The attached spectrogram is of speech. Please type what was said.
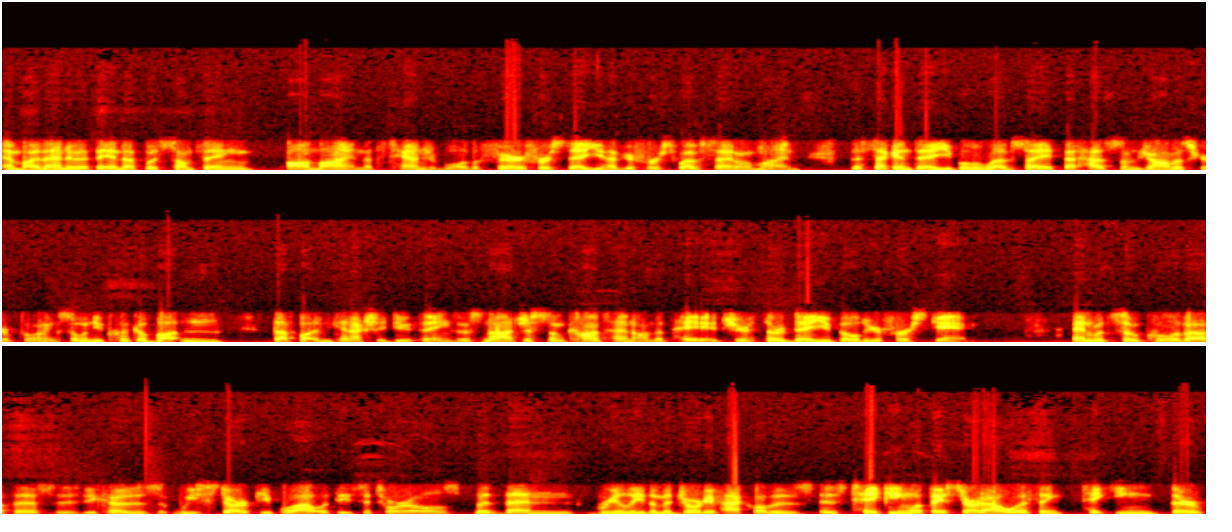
And by the end of it, they end up with something online that's tangible. The very first day, you have your first website online. The second day, you build a website that has some JavaScript going. So when you click a button, that button can actually do things. It's not just some content on the page. Your third day, you build your first game. And what's so cool about this is because we start people out with these tutorials, but then really the majority of Hack Club is is taking what they start out with and taking their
